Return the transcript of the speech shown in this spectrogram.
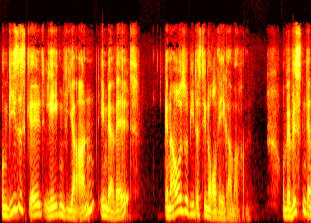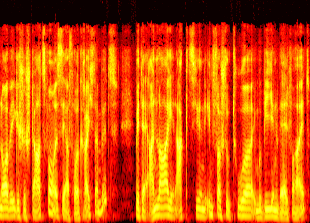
Und dieses Geld legen wir an in der Welt, genauso wie das die Norweger machen. Und wir wissen, der norwegische Staatsfonds ist sehr erfolgreich damit, mit der Anlage in Aktien, Infrastruktur, Immobilien weltweit.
